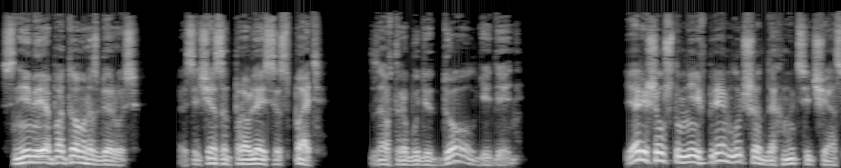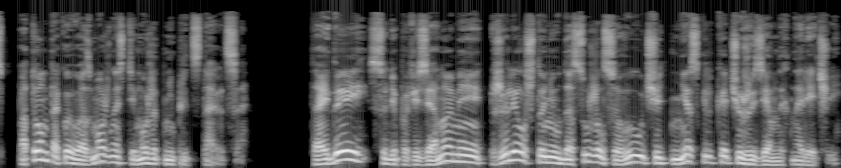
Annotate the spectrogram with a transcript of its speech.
«С ними я потом разберусь. А сейчас отправляйся спать. Завтра будет долгий день». Я решил, что мне и впрямь лучше отдохнуть сейчас, потом такой возможности может не представиться. Тайдей, судя по физиономии, жалел, что не удосужился выучить несколько чужеземных наречий.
